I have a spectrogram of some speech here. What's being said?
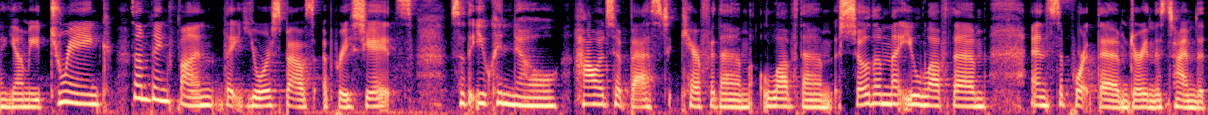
a yummy drink, something fun that your spouse appreciates so that you can know how to best care for them, love them, show them that you love them, and support them during this time that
